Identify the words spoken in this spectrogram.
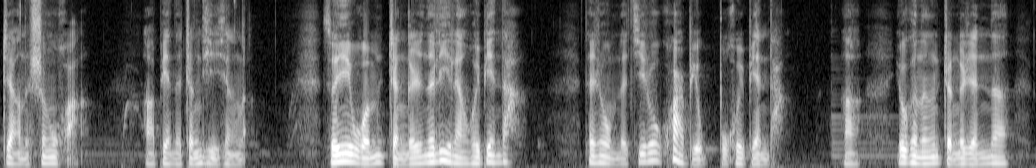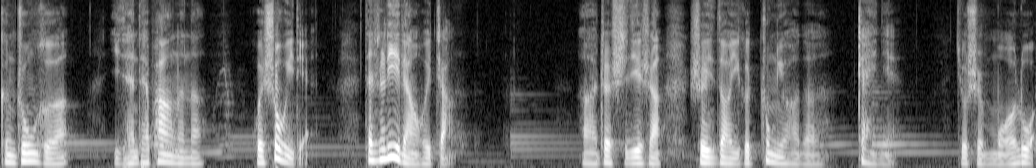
这样的升华，啊，变得整体性了。所以，我们整个人的力量会变大，但是我们的肌肉块并不会变大，啊，有可能整个人呢更中和。以前太胖了呢，会瘦一点，但是力量会长。啊，这实际上涉及到一个重要的概念，就是摩络。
